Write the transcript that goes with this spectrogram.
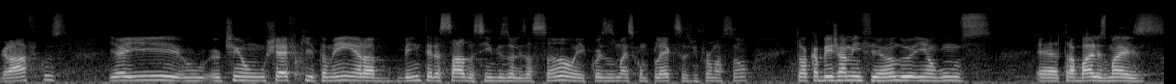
gráficos. E aí eu, eu tinha um chefe que também era bem interessado assim, em visualização e coisas mais complexas de informação. Então acabei já me enfiando em alguns é, trabalhos mais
